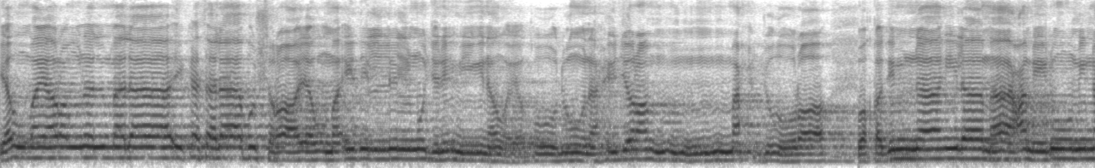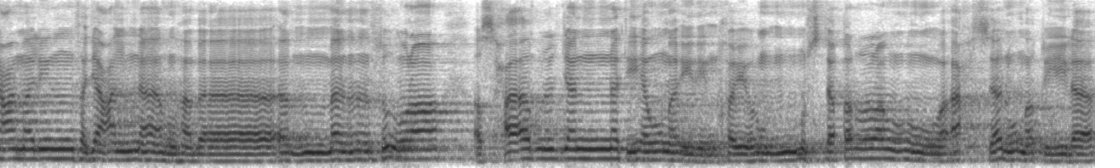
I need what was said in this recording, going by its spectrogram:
يوم يرون الملائكة لا بشرى يومئذ للمجرمين ويقولون حجرا محجورا. وقدمنا إلى ما عملوا من عمل فجعلناه هباء منثورا. أصحاب الجنة يومئذ خير مستقرا وأحسن مقيلا.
